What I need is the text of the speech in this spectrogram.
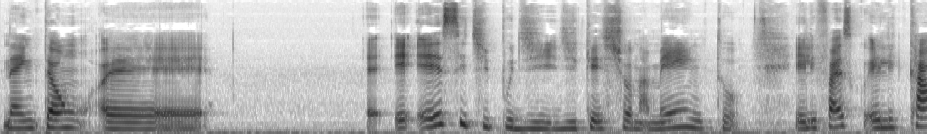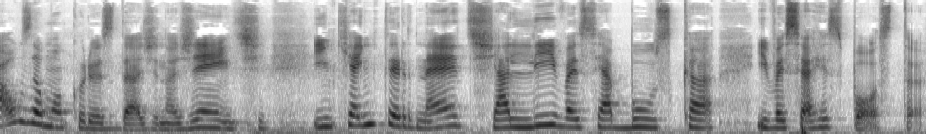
Né? Então, é, é, esse tipo de, de questionamento ele faz ele causa uma curiosidade na gente em que a internet ali vai ser a busca e vai ser a resposta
